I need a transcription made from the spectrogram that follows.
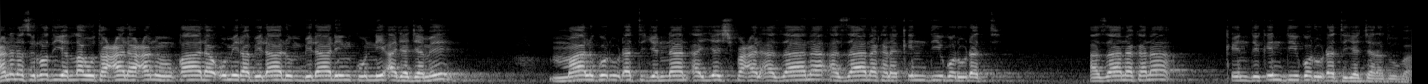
عن انس رضي الله تعالى عنه قال أمر بلال بلال كني اججمه مال غدودت جنان ان يشفع الاذان اذان كان قندي غدودت اذان كان قندي قندي غدودت ججرا دوبا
